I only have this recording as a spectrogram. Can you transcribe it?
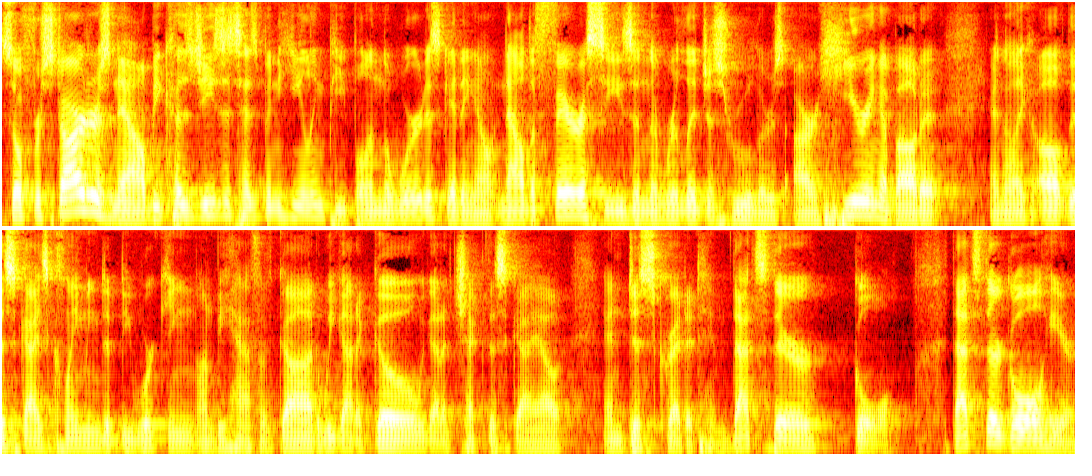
So, for starters, now, because Jesus has been healing people and the word is getting out, now the Pharisees and the religious rulers are hearing about it and they're like, oh, this guy's claiming to be working on behalf of God. We got to go. We got to check this guy out and discredit him. That's their goal. That's their goal here.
